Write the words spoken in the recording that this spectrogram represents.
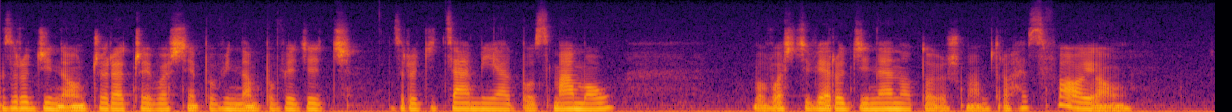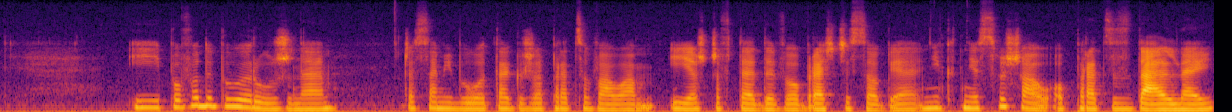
z rodziną, czy raczej właśnie powinnam powiedzieć z rodzicami albo z mamą, bo właściwie rodzinę, no to już mam trochę swoją. I powody były różne. Czasami było tak, że pracowałam i jeszcze wtedy, wyobraźcie sobie, nikt nie słyszał o pracy zdalnej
